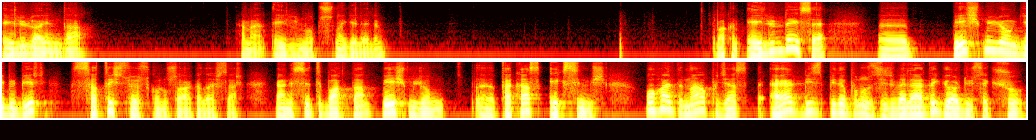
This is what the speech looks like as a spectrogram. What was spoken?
Eylül ayında hemen Eylül'ün 30'una gelelim. Bakın Eylül'de ise e, 5 milyon gibi bir satış söz konusu arkadaşlar. Yani Citibank'tan 5 milyon e, takas eksilmiş. O halde ne yapacağız? Eğer biz bir de bunu zirvelerde gördüysek şu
